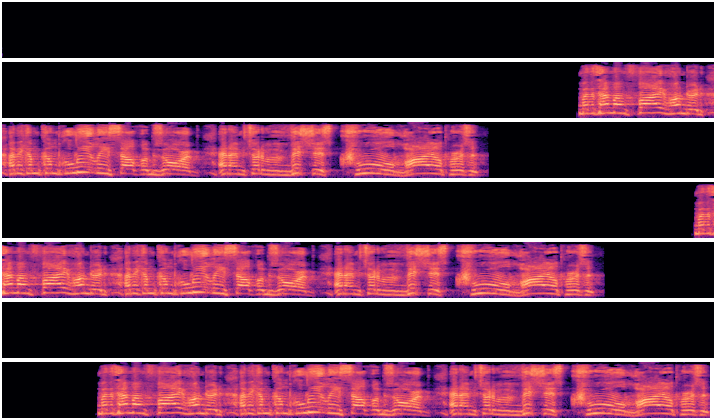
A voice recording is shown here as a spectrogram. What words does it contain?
By the time I'm 500, I become completely self absorbed and I'm sort of a vicious, cruel, vile person. By the time I'm 500, I become completely self absorbed and I'm sort of a vicious, cruel, vile person. By the time I'm 500, I become completely self absorbed and I'm sort of a vicious, cruel, vile person.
